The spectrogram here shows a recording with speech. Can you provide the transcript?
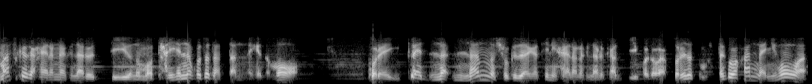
マスクが入らなくなるっていうのも大変なことだったんだけどもこれ一体何の食材が手に入らなくなるかっていうことがこれだと全く分かんない。日本は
